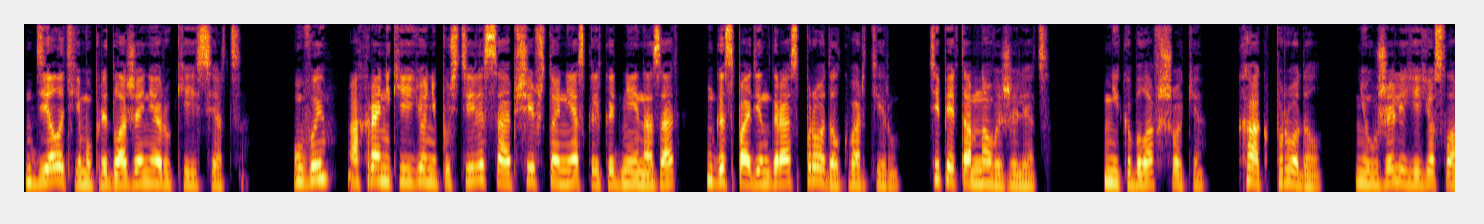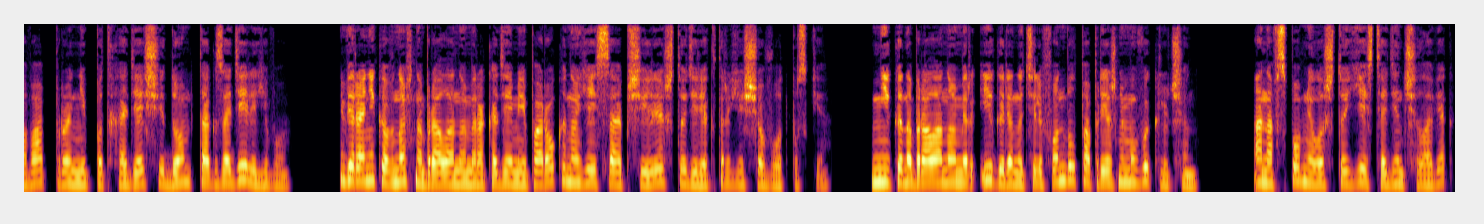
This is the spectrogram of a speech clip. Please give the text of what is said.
делать ему предложение руки и сердца. Увы, охранники ее не пустили, сообщив, что несколько дней назад господин Грасс продал квартиру. Теперь там новый жилец. Ника была в шоке. Как продал? Неужели ее слова про неподходящий дом так задели его? Вероника вновь набрала номер Академии порока, но ей сообщили, что директор еще в отпуске. Ника набрала номер Игоря, но телефон был по-прежнему выключен. Она вспомнила, что есть один человек,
